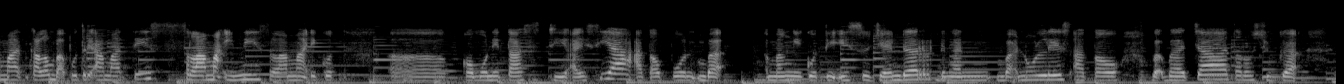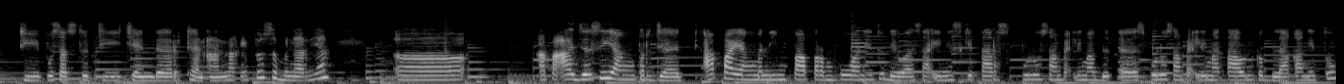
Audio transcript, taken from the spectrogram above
amat kalau Mbak Putri amati selama ini selama ikut uh, komunitas di Aisyah ataupun Mbak mengikuti isu gender dengan Mbak nulis atau Mbak baca terus juga di pusat studi gender dan anak itu sebenarnya uh, apa aja sih yang terjadi apa yang menimpa perempuan itu dewasa ini sekitar 10 sampai 5 eh, 10 sampai 5 tahun ke belakang itu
